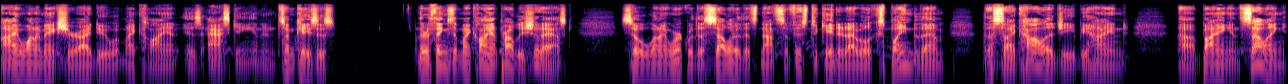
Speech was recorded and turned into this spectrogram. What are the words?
I want to make sure I do what my client is asking. And in some cases, there are things that my client probably should ask. So when I work with a seller that's not sophisticated, I will explain to them the psychology behind uh, buying and selling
